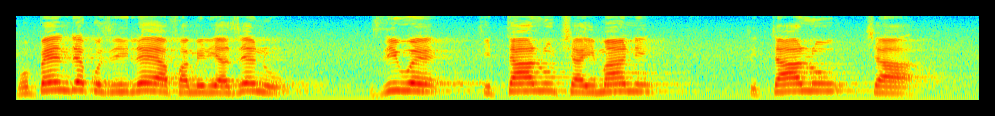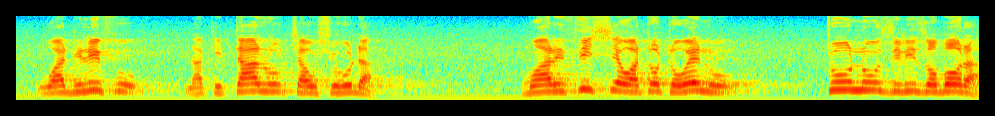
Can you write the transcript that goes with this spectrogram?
mupende kuzilea familia zenu ziwe kitalu cha imani, kitalu cha uadilifu na kitalu cha ushuhuda. Mwarithishe watoto wenu tunu zilizo bora,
